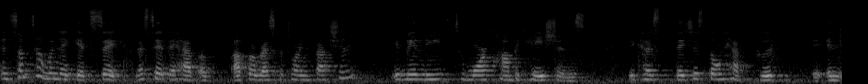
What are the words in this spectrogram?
And sometimes when they get sick, let's say they have an upper respiratory infection, it may lead to more complications because they just don't have good in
